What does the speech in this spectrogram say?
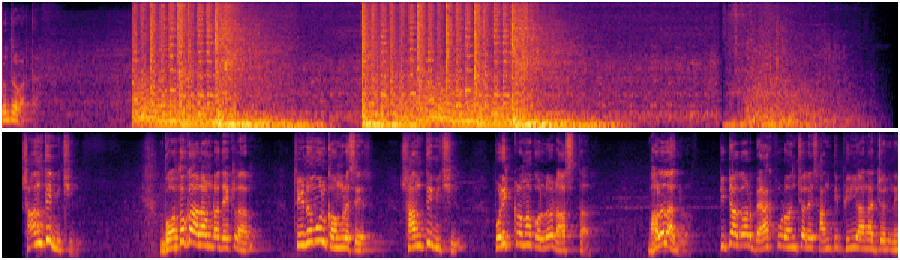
রুদ্রবার্তা। শান্তি মিছিল। গতকাল আমরা দেখলাম তৃণমূল কংগ্রেসের শান্তি মিছিল পরিক্রমা করল রাস্তা। ভালো লাগল। টিটাগড়, ব্যারাকপুর অঞ্চলে শান্তি ফিরিয়ে আনার জন্যে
